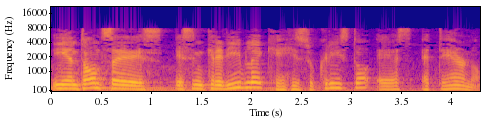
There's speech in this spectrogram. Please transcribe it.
Y entonces es increíble que Jesucristo es eterno.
